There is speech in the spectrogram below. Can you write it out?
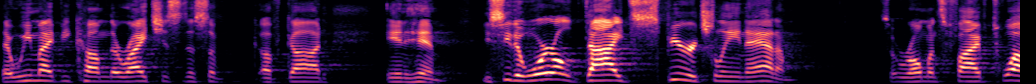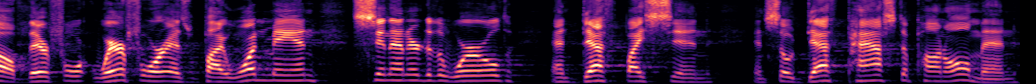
that we might become the righteousness of, of God in him. You see, the world died spiritually in Adam. So Romans 5:12, therefore wherefore as by one man sin entered into the world and death by sin, and so death passed upon all men,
